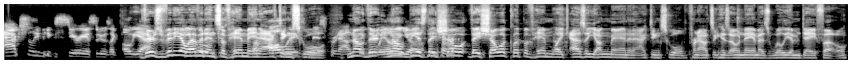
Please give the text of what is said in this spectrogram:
actually being serious when he was like, "Oh yeah." There's video evidence of him in acting school. No, there no because they show they show a clip of him like as a young man in acting school pronouncing his own name as William Dafoe.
